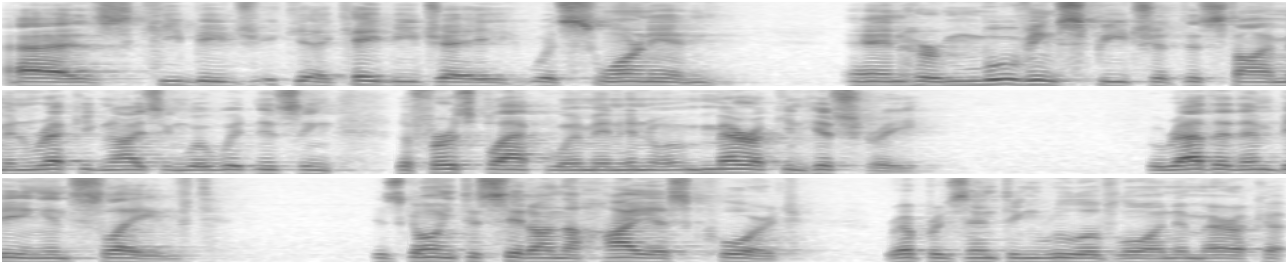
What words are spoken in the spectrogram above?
as KBJ was sworn in and her moving speech at this time and recognizing we're witnessing the first black women in American history who, rather than being enslaved, is going to sit on the highest court representing rule of law in America.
